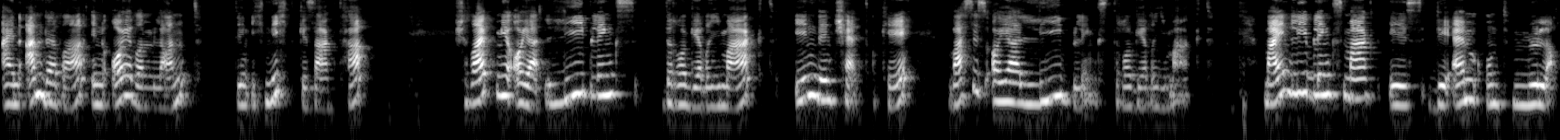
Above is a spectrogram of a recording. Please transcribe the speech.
ein anderer in eurem Land, den ich nicht gesagt habe? Schreibt mir euer Lieblingsdrogeriemarkt in den Chat, okay? Was ist euer Lieblingsdrogeriemarkt? Mein Lieblingsmarkt ist DM und Müller.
